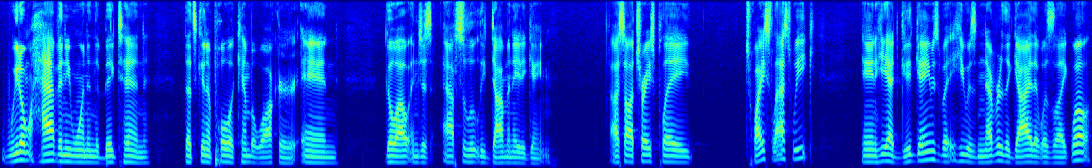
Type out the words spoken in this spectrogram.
We don't have anyone in the Big Ten that's going to pull a Kemba Walker and go out and just absolutely dominate a game. I saw Trayce play twice last week, and he had good games, but he was never the guy that was like, well,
